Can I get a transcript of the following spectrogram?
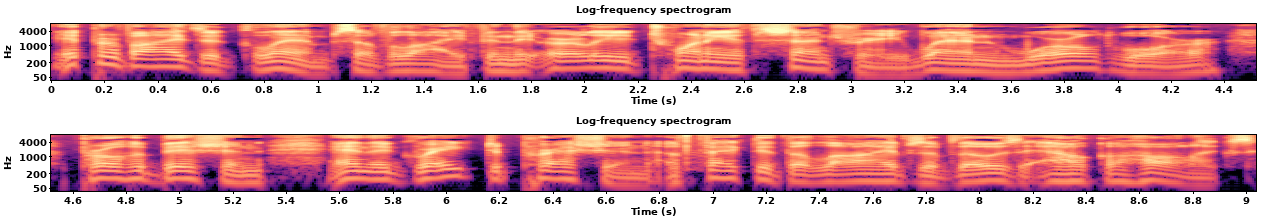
It provides a glimpse of life in the early 20th century when World War, Prohibition, and the Great Depression affected the lives of those alcoholics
